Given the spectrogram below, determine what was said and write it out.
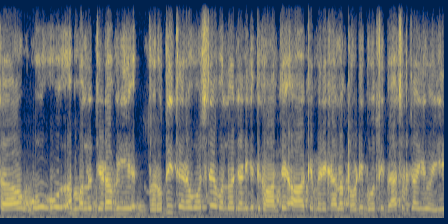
ਤਾਂ ਉਹ ਮਤਲਬ ਜਿਹੜਾ ਵੀ ਵਿਰੋਧੀ ਧਿਰ ਉਸਦੇ ਵੱਲੋਂ ਜਾਨੀ ਕਿ ਦੁਕਾਨ ਤੇ ਆ ਕੇ ਮੇਰੇ ਖਿਆਲ ਨਾਲ ਥੋੜੀ ਬਹੁਤੀ ਬਹਿਸ ਬਚਾਈ ਹੋਈ।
